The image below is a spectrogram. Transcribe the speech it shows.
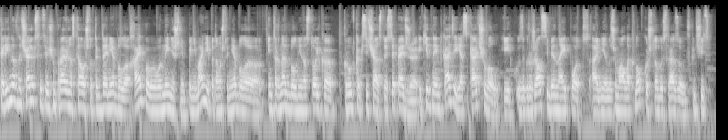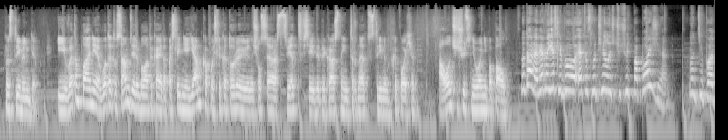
Карина вначале, кстати, очень правильно сказала, что тогда не было хайпа в его нынешнем понимании, потому что не было... Интернет был не настолько крут, как сейчас. То есть, опять же, Kid Named Caddy я скачивал и загружал себе на iPod, а не нажимал на кнопку, чтобы сразу включить на стриминге. И в этом плане вот это в самом деле была такая то последняя ямка, после которой начался расцвет всей этой прекрасной интернет-стриминг эпохи. А он чуть-чуть в него не попал. Ну да, наверное, если бы это случилось чуть-чуть попозже, ну, типа,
